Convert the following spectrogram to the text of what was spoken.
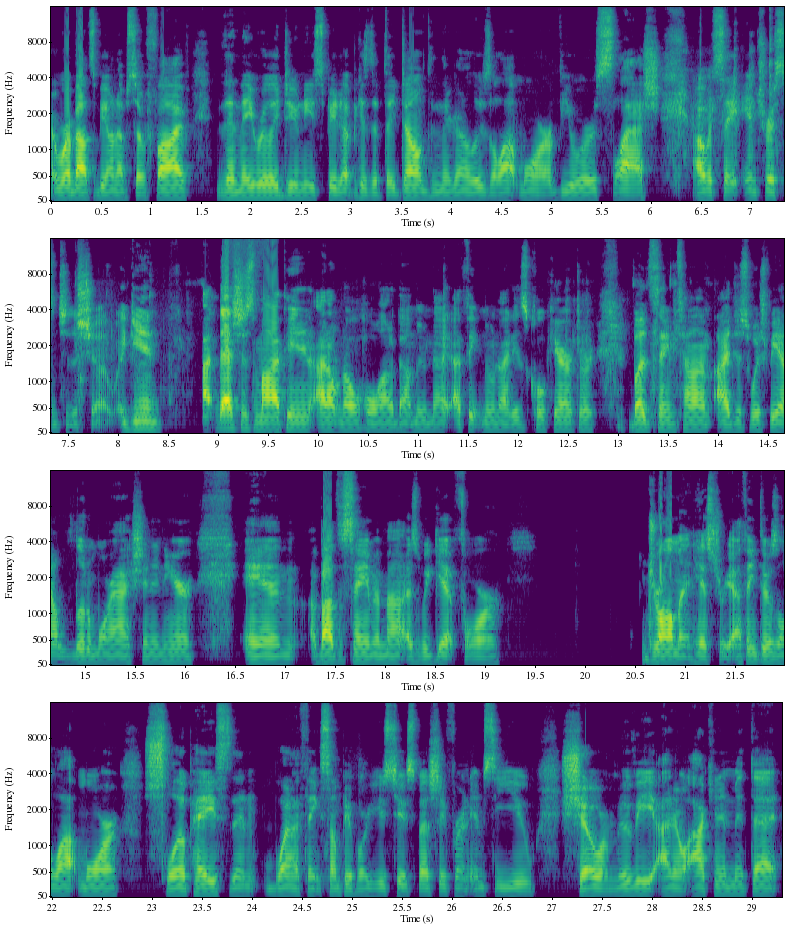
and we're about to be on episode five, then they really do need to speed up because if they don't, then they're going to lose a lot more viewers slash, I would say, interest into the show. Again, I, that's just my opinion. I don't know a whole lot about Moon Knight. I think Moon Knight is a cool character, but at the same time, I just wish we had a little more action in here and about the same amount as we get for drama and history. I think there's a lot more slow pace than what I think some people are used to, especially for an MCU show or movie. I know I can admit that.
